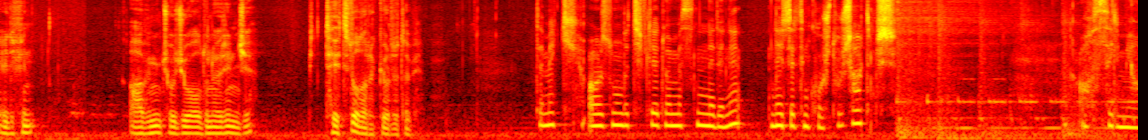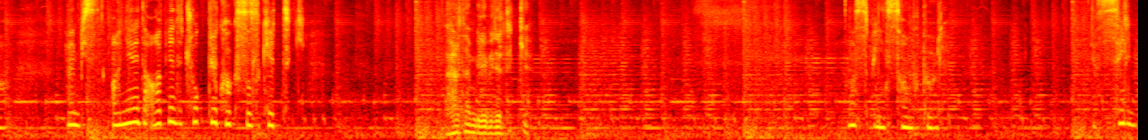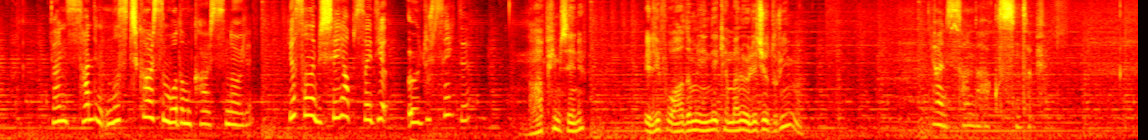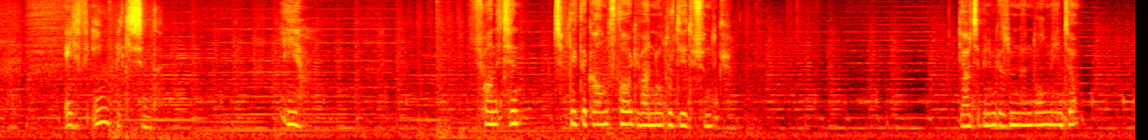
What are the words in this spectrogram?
Elif'in abimin çocuğu olduğunu öğrenince bir tehdit olarak gördü tabii. Demek Arzu'nun da çiftliğe dönmesinin nedeni Necdet'in koştuğu şartmış. Ah Selim ya. Yani biz annene de abine de çok büyük haksızlık ettik. Nereden bilebilirdik ki? Nasıl bir insan bu böyle? Ya Selim, yani sen de nasıl çıkarsın bu adamın karşısına öyle? Ya sana bir şey yapsaydı ya öldürseydi? Ne yapayım Zeynep? Elif o adamın elindeyken ben öylece durayım mı? Yani sen de haklısın tabii. Elif iyi mi peki şimdi? İyiyim. Şu an için çiftlikte kalması daha güvenli olur diye düşündük. Gerçi benim gözümün önünde olmayınca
